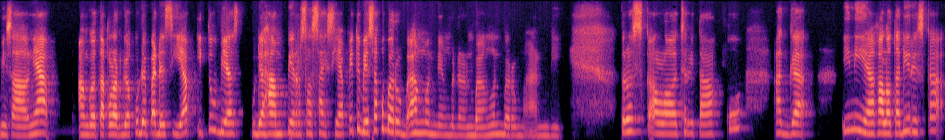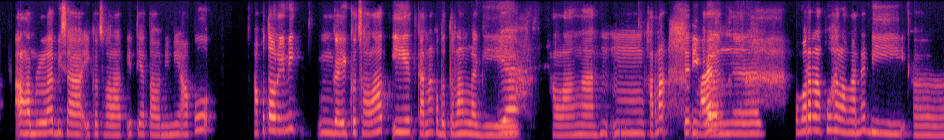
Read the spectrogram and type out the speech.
misalnya anggota keluarga aku udah pada siap, itu bias udah hampir selesai siap. Itu biasa aku baru bangun yang beneran bangun baru mandi. Terus kalau cerita aku agak ini ya kalau tadi Rizka alhamdulillah bisa ikut sholat id ya tahun ini. Aku aku tahun ini nggak ikut sholat id karena kebetulan lagi yeah. halangan. Hmm, karena sedih banget kemarin aku halangannya di uh,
